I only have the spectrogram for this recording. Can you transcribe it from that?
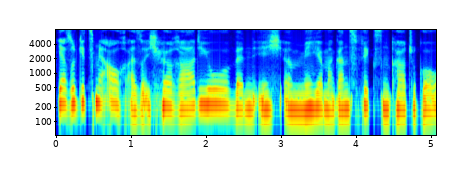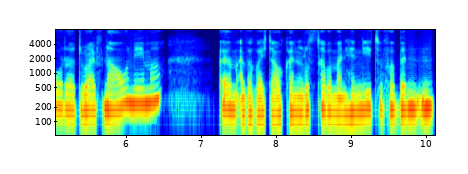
Ja, so geht's mir auch. Also ich höre Radio, wenn ich ähm, mir hier mal ganz fix ein Car2Go oder Drive Now nehme. Ähm, einfach weil ich da auch keine Lust habe, mein Handy zu verbinden.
